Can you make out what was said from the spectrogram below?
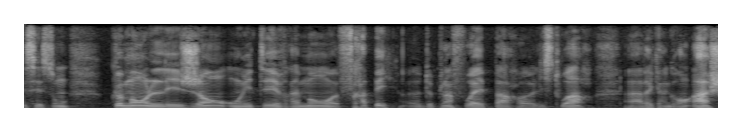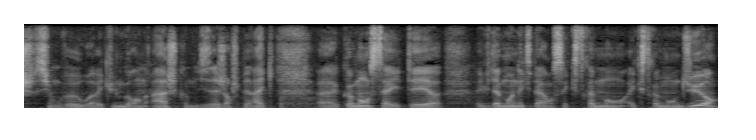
C'est son comment les gens ont été vraiment euh, frappés euh, de plein fouet par euh, l'histoire, avec un grand H, si on veut, ou avec une grande H, comme disait Georges Perec. comment ça a été évidemment une expérience extrêmement, extrêmement dure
